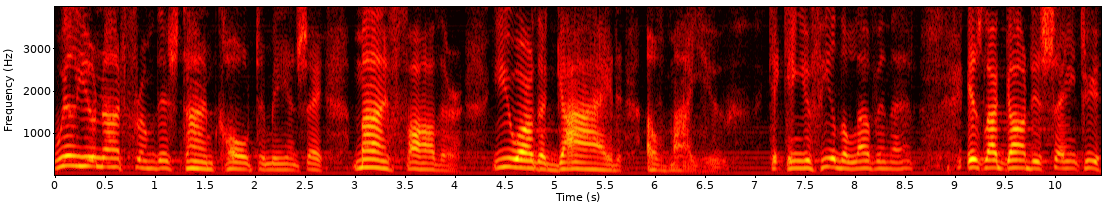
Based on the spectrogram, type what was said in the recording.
Will you not from this time call to me and say, My Father, you are the guide of my youth? Can, you feel the love in that? It's like God is saying to you,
